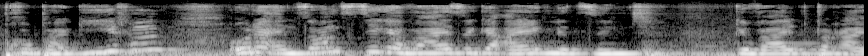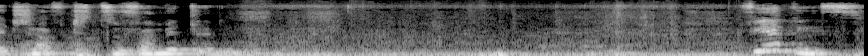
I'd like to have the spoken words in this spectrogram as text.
propagieren oder in sonstiger Weise geeignet sind, Gewaltbereitschaft zu vermitteln. Viertens.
